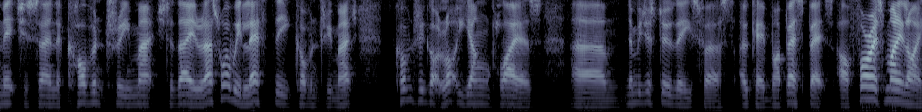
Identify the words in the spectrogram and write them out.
Mitch is saying the Coventry match today. That's why we left the Coventry match Coventry got a lot of young players. Um, let me just do these first. Okay, my best bets are Forest Moneyline,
